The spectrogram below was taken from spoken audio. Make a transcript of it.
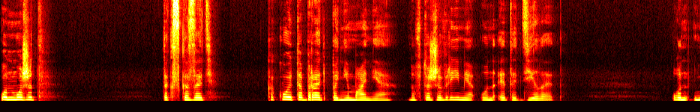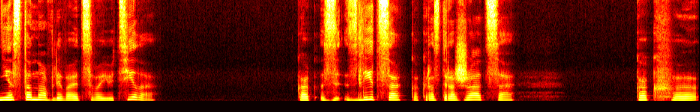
Он может, так сказать, какое-то брать понимание, но в то же время он это делает. Он не останавливает свое тело, как злиться, как раздражаться, как э,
